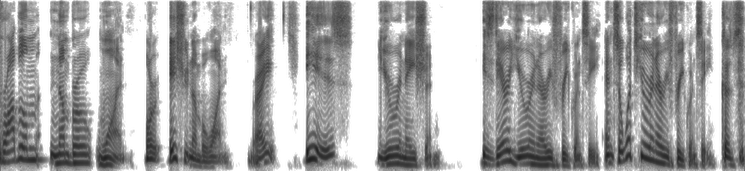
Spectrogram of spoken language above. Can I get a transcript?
Problem number one or issue number one, right, is urination is there urinary frequency? And so, what's urinary frequency? Because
